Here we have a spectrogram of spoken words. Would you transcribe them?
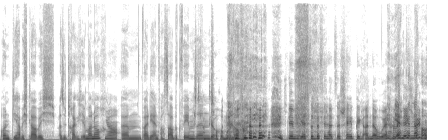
Und die habe ich, glaube ich, also die trage ich immer noch, ja. Ähm, weil die einfach sau bequem ich sind. Ich die auch immer noch. ich nehme die jetzt so ein bisschen als so Shaping Underwear. Ja, genau.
